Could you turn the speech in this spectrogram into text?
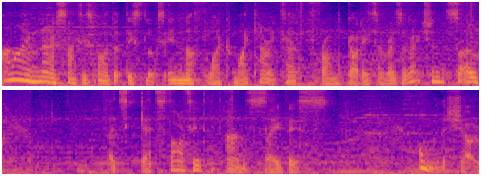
I am now satisfied that this looks enough like my character from God Eater Resurrection, so let's get started and save this. On with the show.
